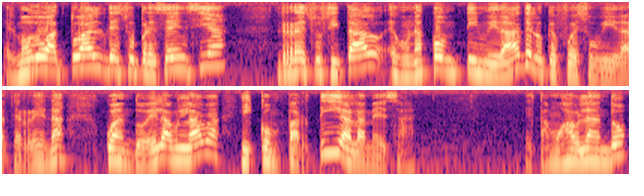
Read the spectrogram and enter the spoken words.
El modo actual de su presencia resucitado es una continuidad de lo que fue su vida terrena cuando él hablaba y compartía la mesa. Estamos hablando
